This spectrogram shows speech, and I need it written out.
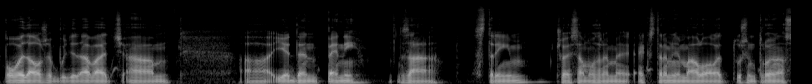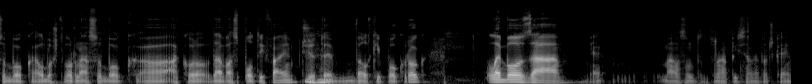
povedal, že bude dávať um, uh, jeden penny za stream, čo je samozrejme extrémne málo, ale tuším trojnásobok alebo štvornásobok, uh, ako dáva Spotify, čiže to je veľký pokrok. Lebo za, mal som to tu napísané, počkaj,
